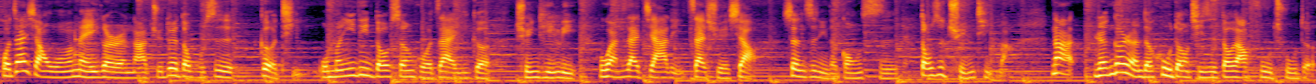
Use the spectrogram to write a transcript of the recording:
我在想，我们每一个人呢，绝对都不是个体，我们一定都生活在一个群体里，不管是在家里、在学校，甚至你的公司，都是群体嘛。那人跟人的互动，其实都要付出的。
